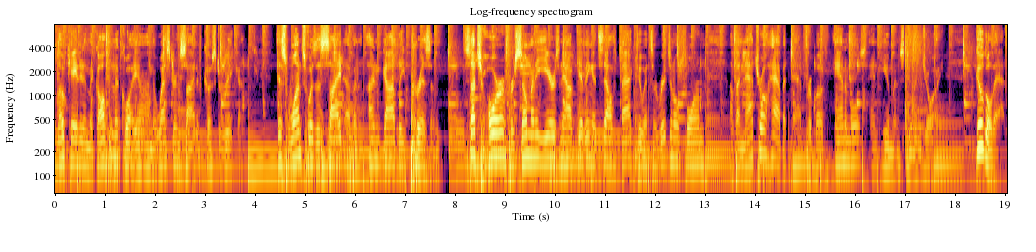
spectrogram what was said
located in the Gulf of Nicoya on the western side of Costa Rica. This once was a site of an ungodly prison. Such horror for so many years now giving itself back to its original form of a natural habitat for both animals and humans to enjoy. Google that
